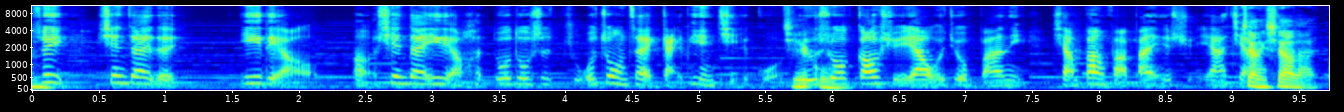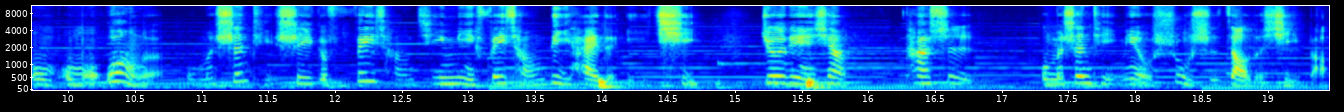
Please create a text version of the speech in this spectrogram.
所以现在的医疗呃，现代医疗很多都是着重在改变结果，结果比如说高血压，我就把你想办法把你的血压降降下来。我我们忘了，我们身体是一个非常精密、非常厉害的仪器，就有点像它是我们身体里面有数十兆的细胞。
